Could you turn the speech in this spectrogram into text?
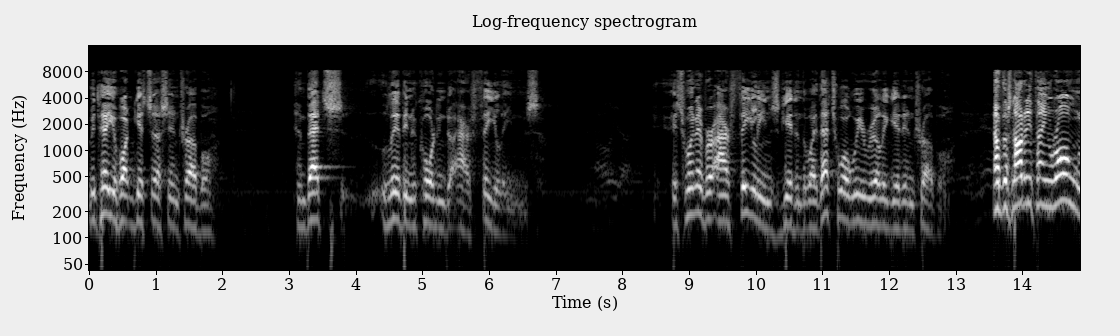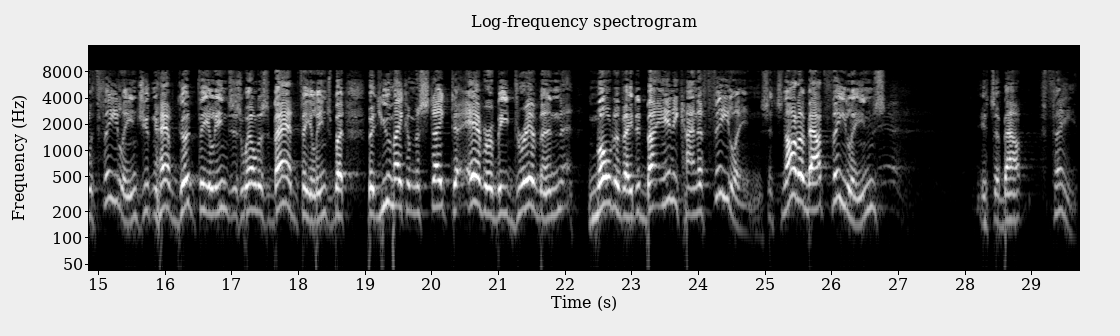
Let me tell you what gets us in trouble. And that's living according to our feelings. It's whenever our feelings get in the way. That's where we really get in trouble. Now, there's not anything wrong with feelings. You can have good feelings as well as bad feelings, but, but you make a mistake to ever be driven motivated by any kind of feelings. It's not about feelings, it's about faith.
